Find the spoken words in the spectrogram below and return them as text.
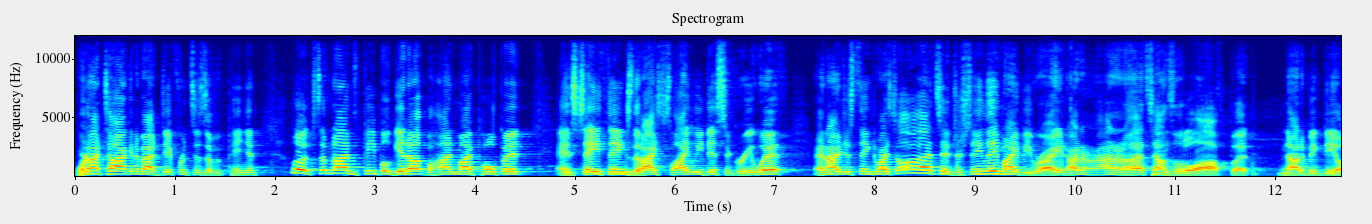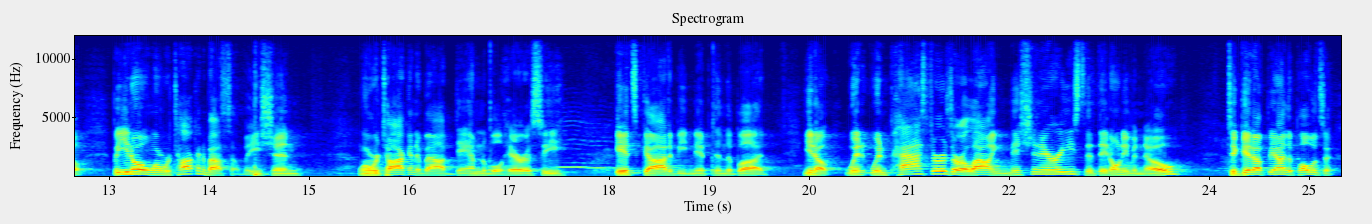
We're not talking about differences of opinion. Look, sometimes people get up behind my pulpit and say things that I slightly disagree with, and I just think to myself, oh, that's interesting. They might be right. I don't, I don't know. That sounds a little off, but not a big deal. But you know, when we're talking about salvation, when we're talking about damnable heresy, it's got to be nipped in the bud. You know, when, when pastors are allowing missionaries that they don't even know to get up behind the pulpit and say,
